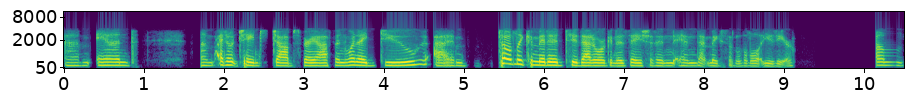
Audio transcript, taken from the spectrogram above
Um, and um, I don't change jobs very often. When I do, I'm totally committed to that organization, and, and that makes it a little easier. Um,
